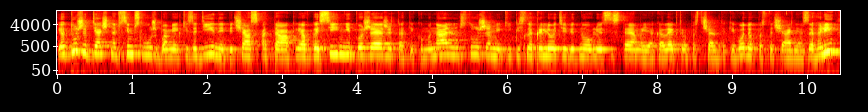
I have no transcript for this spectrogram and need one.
Я дуже вдячна всім службам, які задіяні під час атак, в гасінні пожежі, так і комунальним службам, які після прильотів відновлюють системи, як електропостачання, так і водопостачання. Взагалі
